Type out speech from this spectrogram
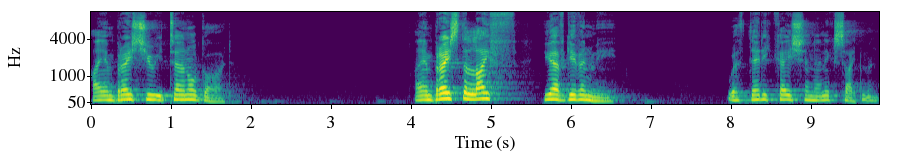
I embrace you, eternal God. I embrace the life you have given me with dedication and excitement.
